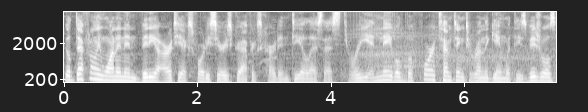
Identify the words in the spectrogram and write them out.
You'll definitely want an NVIDIA RTX 40 series graphics card and DLSS 3 enabled before attempting to run the game with these visuals,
